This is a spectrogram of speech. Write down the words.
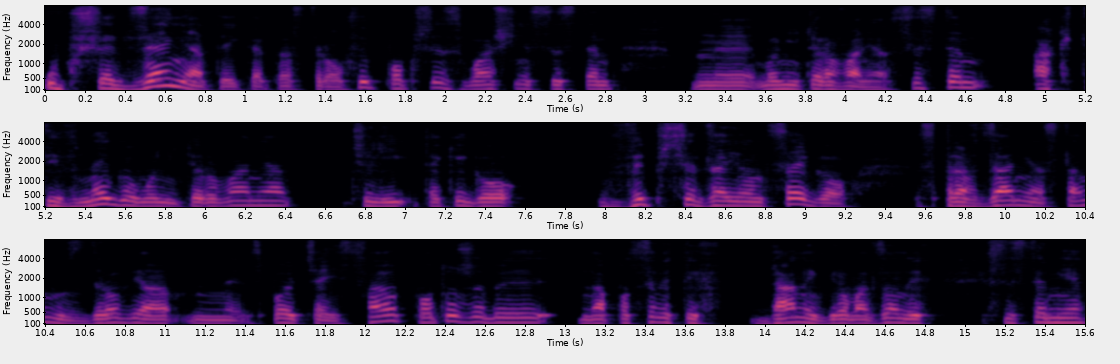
uprzedzenia tej katastrofy poprzez właśnie system monitorowania. System aktywnego monitorowania, czyli takiego wyprzedzającego sprawdzania stanu zdrowia społeczeństwa, po to, żeby na podstawie tych danych gromadzonych w systemie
